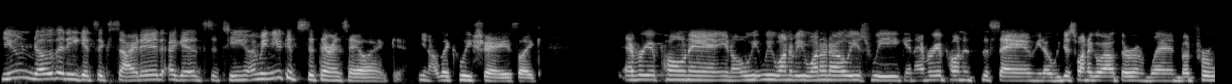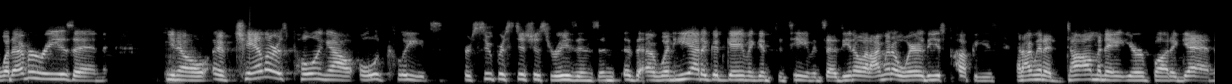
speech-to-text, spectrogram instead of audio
you know that he gets excited against a team. I mean, you could sit there and say like, you know, the cliches like every opponent, you know, we, we want to be 1 0 each week and every opponent's the same. You know, we just want to go out there and win. But for whatever reason, you know, if Chandler is pulling out old cleats for superstitious reasons, and uh, when he had a good game against the team and says, you know what, I'm going to wear these puppies and I'm going to dominate your butt again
